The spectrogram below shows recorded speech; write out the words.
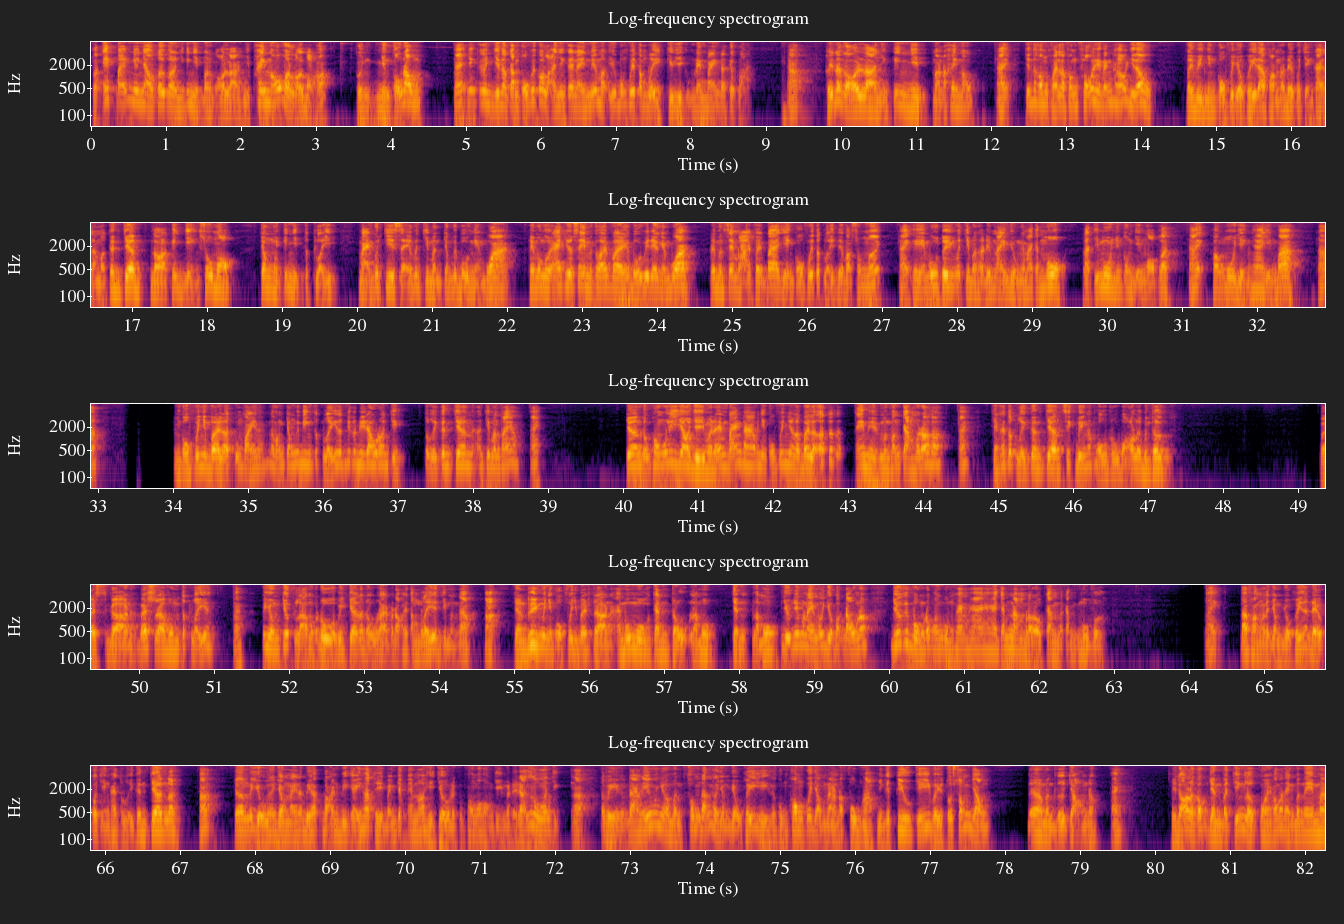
Là ép bán như nhau tới gọi là những cái nhịp mà gọi là nhịp hay máu và loại bỏ của những cổ đông đấy, những cái gì nào cầm cổ phiếu có lại những cây này, nếu mà yếu bóng phía tâm lý, kiểu gì cũng đem bán ra chốt lại. Đó, thì nó gọi là những cái nhịp mà nó hay máu. Đấy, chứ nó không phải là phân phối hay bán tháo gì đâu bởi vì những cổ phiếu dầu khí đa phần nó đều có trạng thái là ở kênh trên, là cái dạng số 1 trong một cái nhịp tích lũy. Mà em có chia sẻ với chị mình trong cái buổi ngày hôm qua. Thì mọi người ai chưa xem mình có thể về cái buổi video ngày hôm qua để mình xem lại về ba dạng cổ phiếu tích lũy để vào sóng mới. Đấy, thì em ưu tiên với chị mình thời điểm này, ví dụ ngày mai canh mua là chỉ mua những con dạng một thôi. Đấy, không mua dạng hai, dạng ba. Đó. Những cổ phiếu như BLX cũng vậy nè, nó vẫn trong cái biên tích lũy thôi, chứ có đi đâu đâu anh chị. Tích lũy kênh trên, anh chị mình thấy không? Đấy cho nên cũng không có lý do gì mà để em bán ra với những cổ phiếu như là BLX đó, em thì mình vẫn cầm ở đó thôi. Đấy chẳng thấy tích lũy kênh trên siết biên hấp phụ rũ bỏ lời bình thường. BSG này, BSG vùng tích lũy á. Ví dụ trước lỡ một cái đu ở bên trên nó rủ lại bắt đầu thấy tâm lý anh chị mình thấy không? Đó cho nên riêng với những cổ phiếu như BSG này, ai muốn mua cái canh rủ là mua chỉnh là mua. Ví dụ như cái này mới dụ bắt đầu nó dưới cái vùng đó khoảng vùng 22 2.5 là đầu canh là canh mua vừa. Đấy đa phần là dòng dầu khí nó đều có chuyện thái tích lũy kênh trên thôi. Đó cho nên ví dụ như dòng này nó bị thất bại, nó bị gãy hết thì bản chất em nói thị trường này cũng không có còn gì mà để đánh luôn anh chị. Đó, tại vì ra nếu như mình không đánh vào dòng dầu khí thì nó cũng không có dòng nào nó phù hợp những cái tiêu chí về yếu tố sống dòng để mà mình lựa chọn đâu. Đấy. Thì đó là góc nhìn và chiến lược của hàng có thằng bên em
